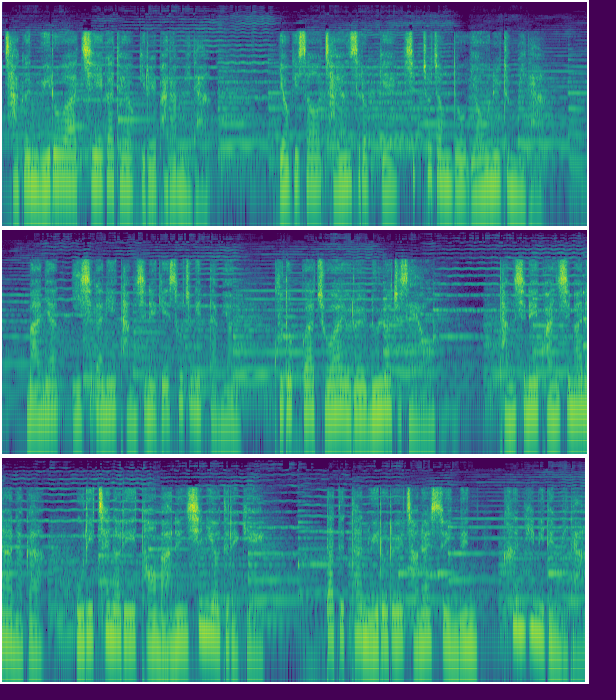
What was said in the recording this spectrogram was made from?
작은 위로와 지혜가 되었기를 바랍니다. 여기서 자연스럽게 10초 정도 여운을 둡니다. 만약 이 시간이 당신에게 소중했다면 구독과 좋아요를 눌러주세요. 당신의 관심 하나하나가 우리 채널이 더 많은 시니어들에게 따뜻한 위로를 전할 수 있는 큰 힘이 됩니다.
